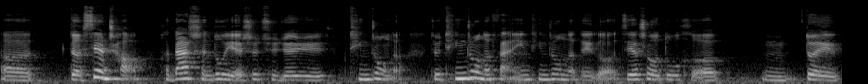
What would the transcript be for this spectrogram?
呃的现场，很大程度也是取决于听众的，就听众的反应、听众的这个接受度和嗯对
